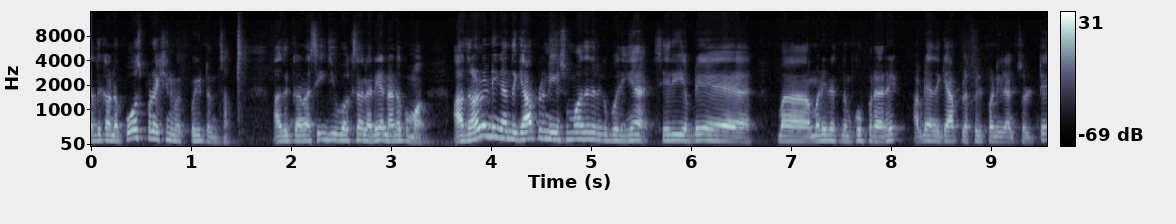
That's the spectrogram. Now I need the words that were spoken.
அதுக்கான போஸ்ட் ப்ரொடக்ஷன் ஒர்க் போயிட்டு இருந்துச்சான் அதுக்கான சிஜி ஒர்க்ஸ்லாம் நிறைய நடக்குமா? அதனால நீங்கள் அந்த கேப்பில் நீங்கள் சும்மா தானே இருக்க போறீங்க. சரி அப்படியே ம மணிரத்னம் கூப்பிட்றாரு. அப்படியே அந்த கேப்பில் ஃபில் பண்ணிடலாம்னு சொல்லிட்டு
